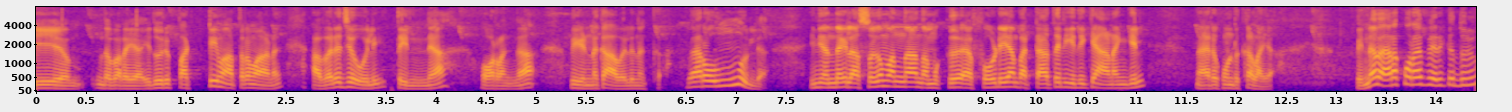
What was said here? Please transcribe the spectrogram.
ഈ എന്താ പറയുക ഇതൊരു പട്ടി മാത്രമാണ്. അവരെ ജോലി തിന്നുക ഉറങ്ങുക വീടിന് കാവൽ നിൽക്കുക. വേറെ ഒന്നുമില്ല. ഇനി എന്തെങ്കിലും അസുഖം വന്നാൽ നമുക്ക് അഫോർഡ് ചെയ്യാൻ പറ്റാത്ത രീതിക്കാണെങ്കിൽ നേരെ കൊണ്ട് കളയാം. പിന്നെ വേറെ കുറേ പേർക്ക് ഇതൊരു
